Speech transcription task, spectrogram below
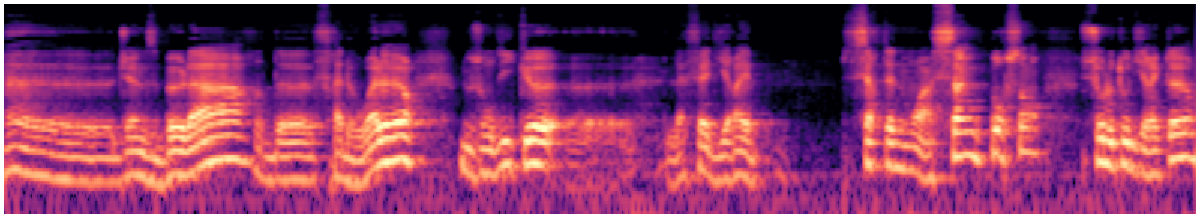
Euh, James Bullard, Fred Waller nous ont dit que euh, la Fed irait certainement à 5% sur le taux directeur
